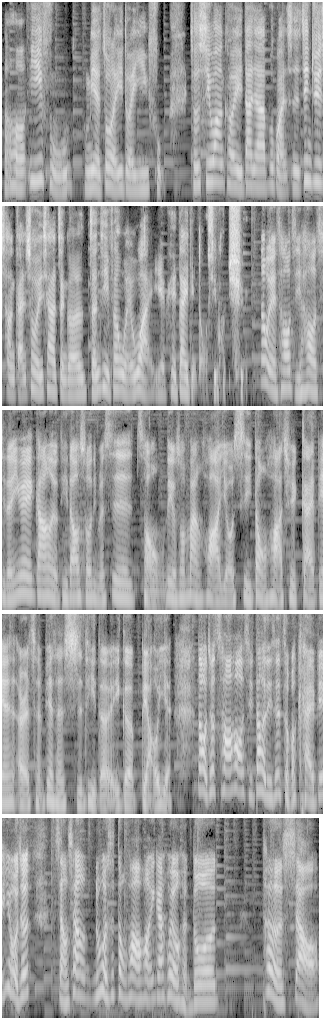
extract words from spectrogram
然后衣服我们也做了一堆衣服，就是希望可以大家不管是进剧场感受一下整个整体氛围外，也可以带一点东西回去。那我也超级好奇的，因为刚刚有提到说你们是从例如说漫画、游戏、动画去改编而成，变成实体的一个表演。那我就超好奇到底是怎么改编，因为我就想象如果是动画的话，应该会有很多特效。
